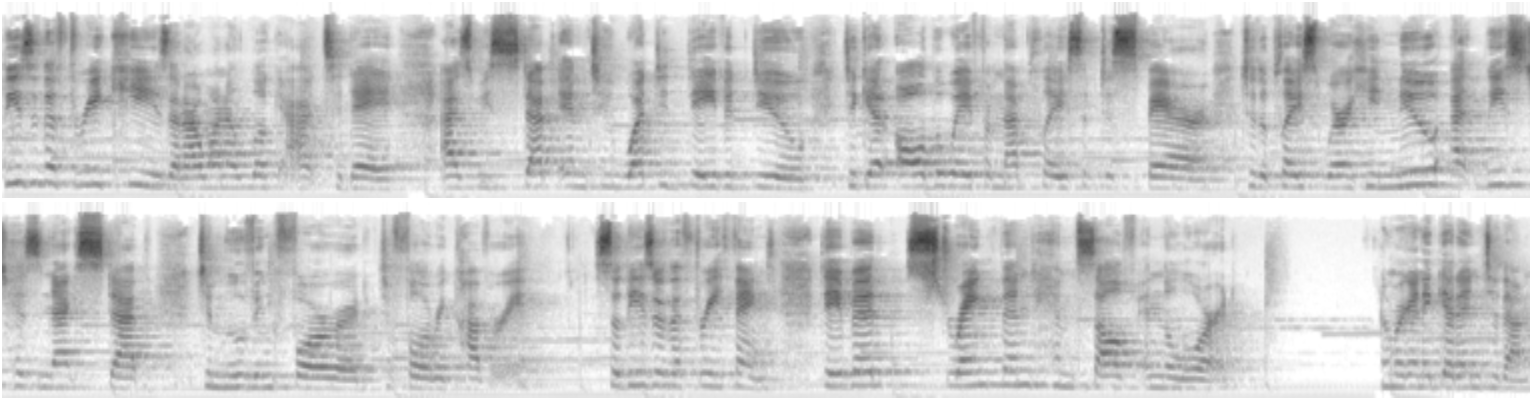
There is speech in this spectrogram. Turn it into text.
these are the three keys that I want to look at today as we step into what did David do to get all the way from that place of despair to the place where he knew at least his next step to moving forward to full recovery. So these are the three things. David strengthened himself in the Lord. And we're going to get into them.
